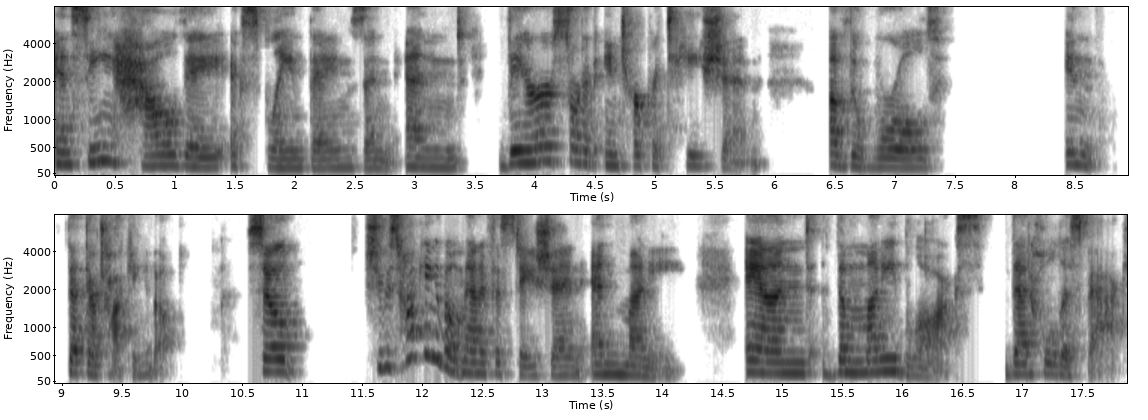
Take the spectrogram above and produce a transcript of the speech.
and seeing how they explain things and and their sort of interpretation of the world in that they're talking about. So she was talking about manifestation and money and the money blocks that hold us back.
